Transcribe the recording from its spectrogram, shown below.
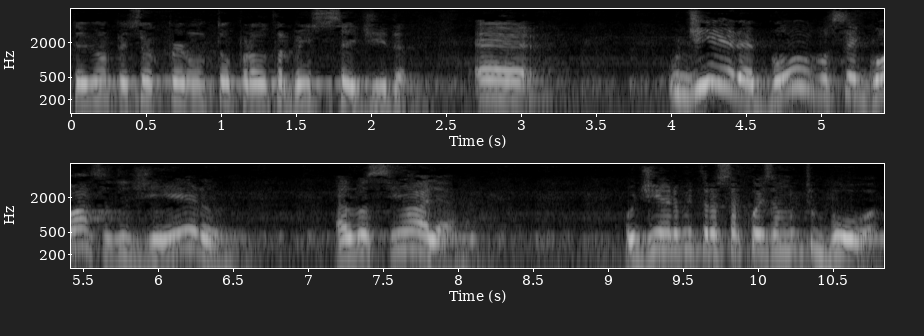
Teve uma pessoa que perguntou para outra bem-sucedida: é, O dinheiro é bom? Você gosta do dinheiro? Ela falou assim: Olha, o dinheiro me trouxe uma coisa muito boa,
